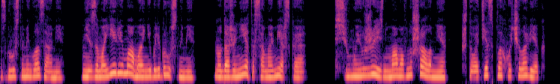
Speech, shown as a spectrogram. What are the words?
с грустными глазами. Не из-за моей ли мамы они были грустными? Но даже не это самое мерзкое. Всю мою жизнь мама внушала мне, что отец плохой человек.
